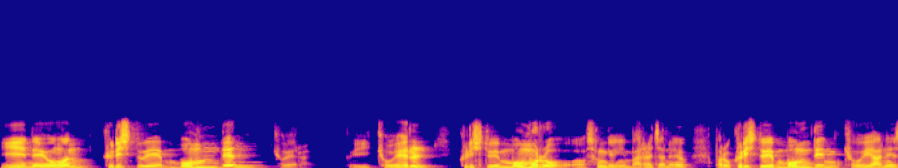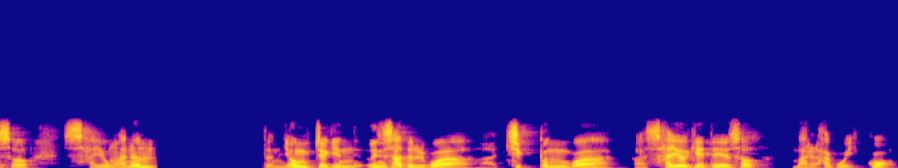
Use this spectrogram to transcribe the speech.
이 내용은 그리스도의 몸된 교회를, 그이 교회를 그리스도의 몸으로 어, 성경이 말하잖아요. 바로 그리스도의 몸된 교회 안에서 사용하는 어떤 영적인 은사들과 아, 직분과 아, 사역에 대해서 말을 하고 있고,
